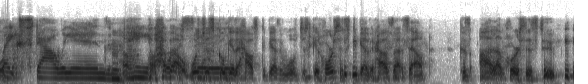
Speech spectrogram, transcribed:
like stallions and paint Uh, How about we'll just go get a house together? We'll just get horses together. How's that sound? Because I love horses too.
